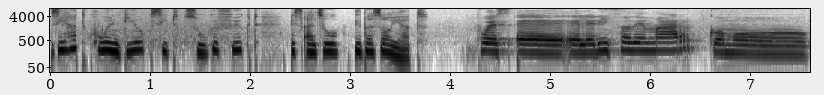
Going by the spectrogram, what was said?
Sie hat Kohlendioxid zugefügt, es also übersäuert. Pues eh, el erizo de mar como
